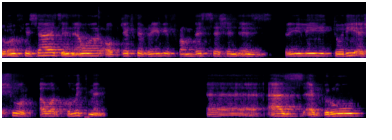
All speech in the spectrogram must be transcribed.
to emphasize in our objective really from this session is really to reassure our commitment uh, as a group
